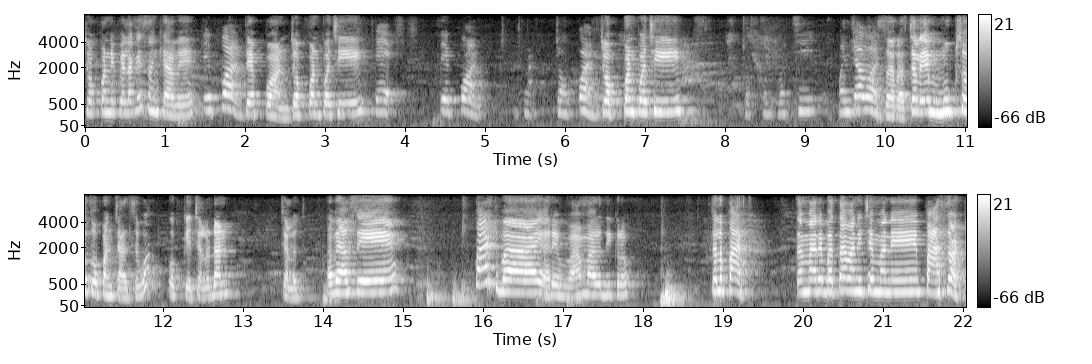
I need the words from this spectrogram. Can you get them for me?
ચોપ્પનની પહેલા કઈ સંખ્યા આવે? ત્રેપન. ત્રેપન. ચોપ્પન પછી? ત્રેપન. ચોપન ચોપ્પન પછી? ચોપન પછી પંચાવન. સરસ. ચલો એમ મૂકશો તો પણ ચાલશે હો. ઓકે ચલો ડન. ચલો હવે આવશે પાર્થભાઈ. અરે વાહ મારો દીકરો. ચલો પાર્થ તમારે બતાવવાની છે મને પાસઠ.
